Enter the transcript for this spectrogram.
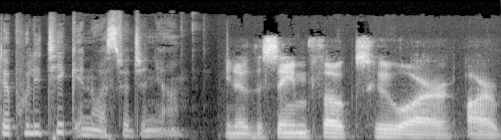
der Politik in West Virginia. You know the same folks who are are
